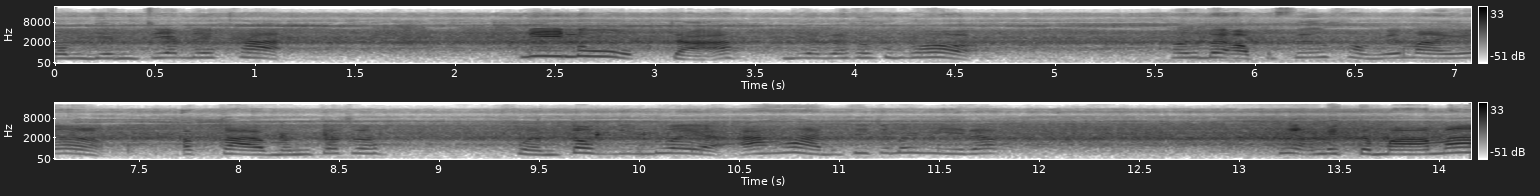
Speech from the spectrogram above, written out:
ลมเย็นเจี๊ยบเลยค่ะ นี่ลูกจ๋าเรียนแล้วคะคุณพ่อเราจะไปออกไปซื้อของได้ไหมอะอากาศมันก็จะฝนตกอีกด้วยอะ อาหารที่จะไม่มีแล้ว เนี่ยมีแต่มาม่า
